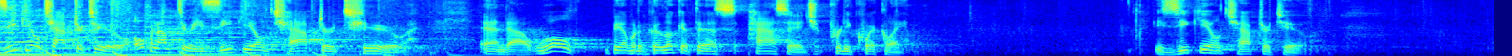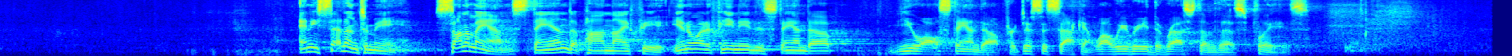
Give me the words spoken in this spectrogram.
Ezekiel chapter 2. Open up to Ezekiel chapter 2. And uh, we'll be able to look at this passage pretty quickly. Ezekiel chapter 2. And he said unto me, Son of man, stand upon thy feet. You know what? If he needed to stand up, you all stand up for just a second while we read the rest of this, please.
